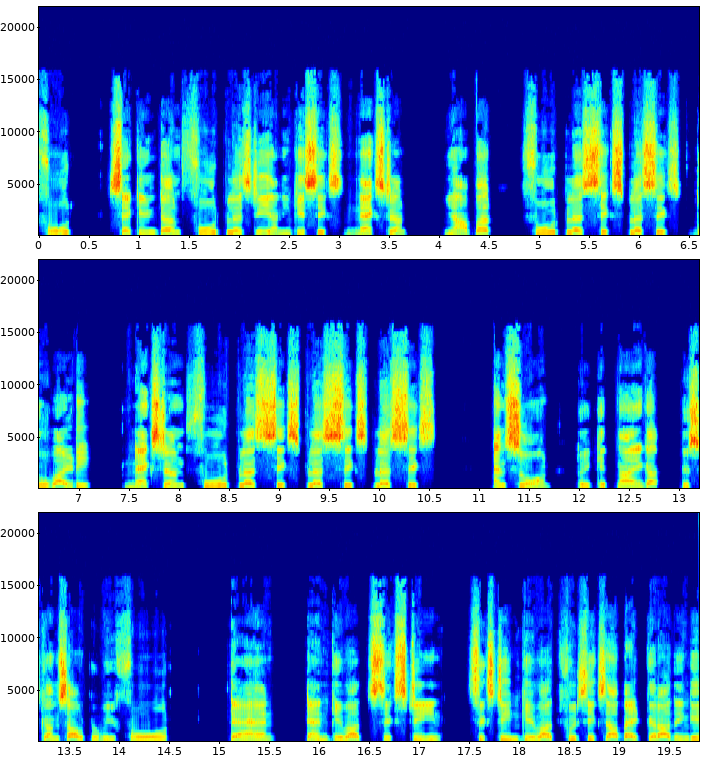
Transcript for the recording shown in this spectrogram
four second term four plus d यानी कि सिक्स नेक्स्ट टर्म यहाँ पर four plus six plus six, दो बार d. Next term, four plus six plus six plus six and so on तो ये कितना आएगा? This comes out to be four ten ten के बाद सिक्सटीन सिक्सटीन के बाद फिर सिक्स आप ऐड करा देंगे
